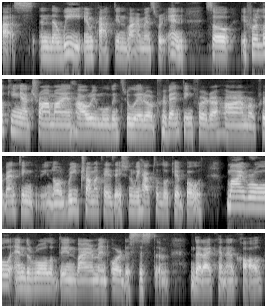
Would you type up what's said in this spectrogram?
us, and then we impact the environments we're in. So if we're looking at trauma and how we're moving through it, or preventing further harm, or preventing, you know, re-traumatization, we have to look at both my role and the role of the environment or the system that I kind of call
